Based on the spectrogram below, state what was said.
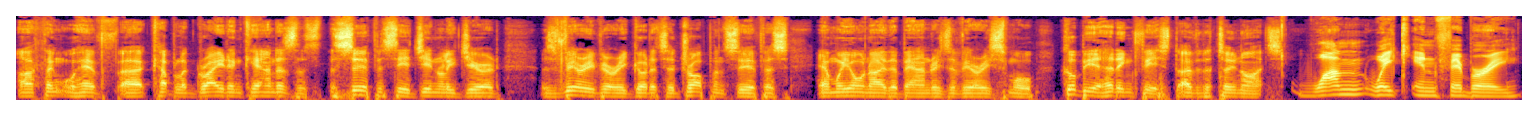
I think we'll have a couple of great encounters. The, the, surface here, generally, Gerard, is very, very good. It's a drop in surface, and we all know the boundaries are very small. Could be a hitting fest over the two nights. One week in February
